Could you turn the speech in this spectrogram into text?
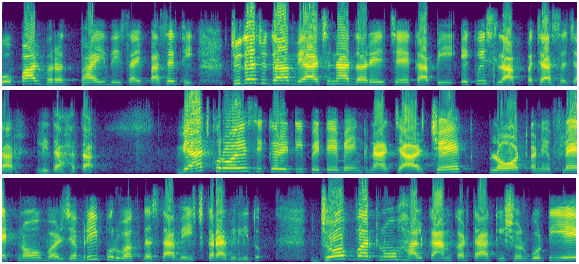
ગોપાલ ભરતભાઈ દેસાઈ પાસેથી જુદા જુદા વ્યાજના દરે ચેક આપી એકવીસ લાખ પચાસ હજાર લીધા હતા. વ્યાજખોરોએ સિક્યોરિટી પેટે બેંકના ચાર ચેક પ્લોટ અને ફ્લેટનો બળજબરીપૂર્વક દસ્તાવેજ કરાવી લીધો. જોબ વર્કનું હાલ કામ કરતા કિશોર ગોટીએ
